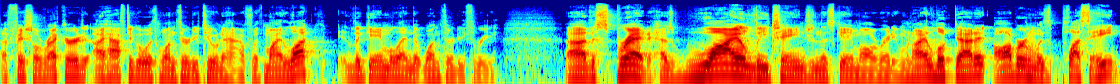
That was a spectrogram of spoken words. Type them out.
official record. I have to go with 132 and a half. With my luck, the game will end at 133. Uh, the spread has wildly changed in this game already. When I looked at it, Auburn was plus eight.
